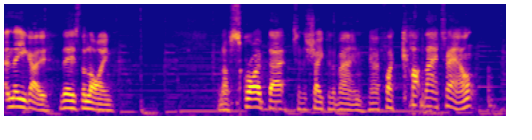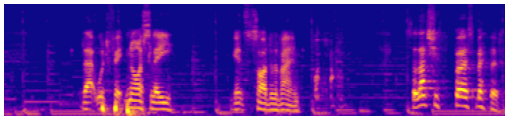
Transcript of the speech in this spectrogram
And there you go there's the line. And I've scribed that to the shape of the van. Now if I cut that out that would fit nicely against the side of the van. So that's your first method.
